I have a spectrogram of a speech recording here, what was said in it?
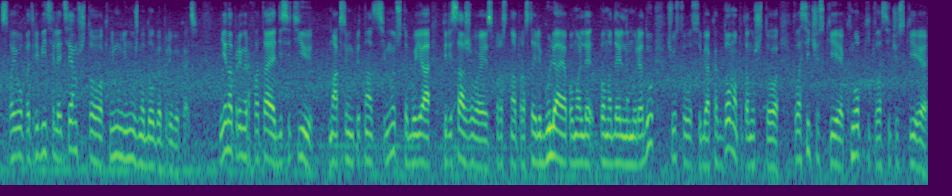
своего потребителя тем, что к нему не нужно долго привыкать. Мне, например, хватает 10, максимум 15 минут, чтобы я, пересаживаясь просто-напросто или гуляя по, модель- по модельному ряду, чувствовал себя как дома, потому что классические кнопки, классические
